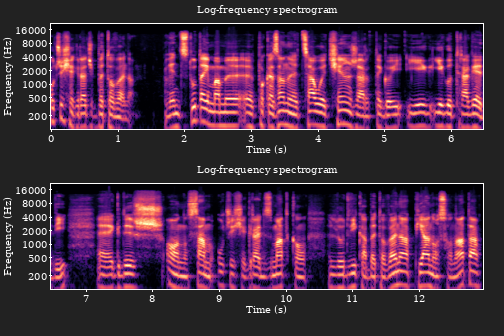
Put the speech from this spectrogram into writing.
uczy się grać Beethovena. Więc tutaj mamy e, pokazany cały ciężar tego je, jego tragedii, e, gdyż on sam uczy się grać z matką Ludwika Beethovena, piano sonata.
